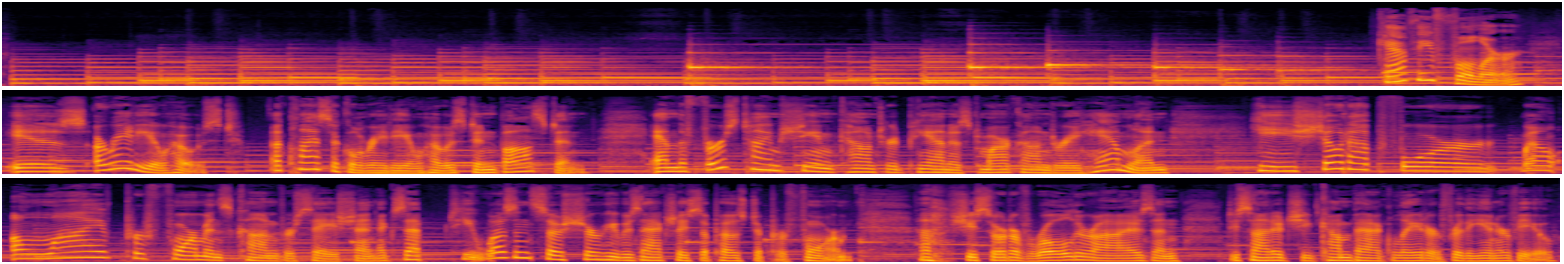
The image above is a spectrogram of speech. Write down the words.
Cathy Fuller is a radio host a classical radio host in Boston. And the first time she encountered pianist Marc Andre Hamelin, he showed up for, well, a live performance conversation, except he wasn't so sure he was actually supposed to perform. Uh, she sort of rolled her eyes and decided she'd come back later for the interview.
